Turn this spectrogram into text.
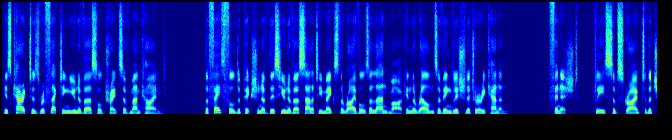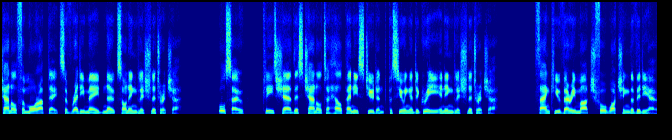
his characters reflecting universal traits of mankind. The faithful depiction of this universality makes the rivals a landmark in the realms of English literary canon. Finished. Please subscribe to the channel for more updates of ready-made notes on English literature. Also, please share this channel to help any student pursuing a degree in English literature. Thank you very much for watching the video.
